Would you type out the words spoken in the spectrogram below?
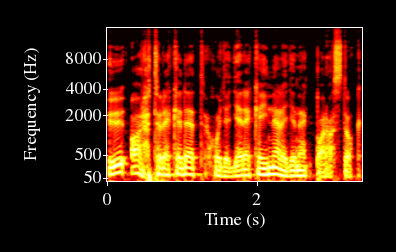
Ő arra törekedett, hogy a gyerekei ne legyenek parasztok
